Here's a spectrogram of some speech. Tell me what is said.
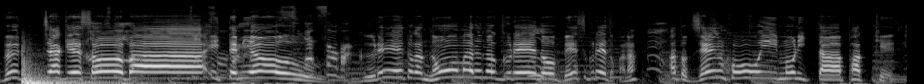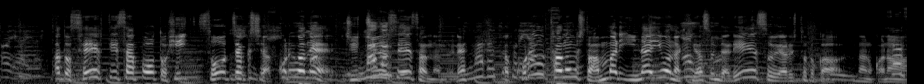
ぶっちゃけ相場いってみよう。グレードがノーマルのグレードベースグレードかな。あと全方位モニターパッケージあとセーフティサポート非装着車これはね受注生産なんだよね。これを頼む人あんまりいないような気がするんだよ。レースをやる人とかなのかな。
